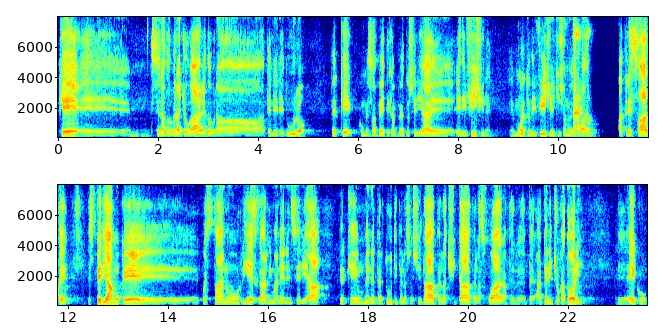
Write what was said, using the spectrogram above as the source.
che eh, se la dovrà giocare, dovrà tenere duro perché, come sapete, il campionato Serie A è, è difficile, è molto difficile, ci sono certo. squadre attrezzate. Speriamo che quest'anno riesca a rimanere in Serie A perché è un bene per tutti, per la società, per la città, per la squadra, per, per, per i giocatori. Eh, ecco,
